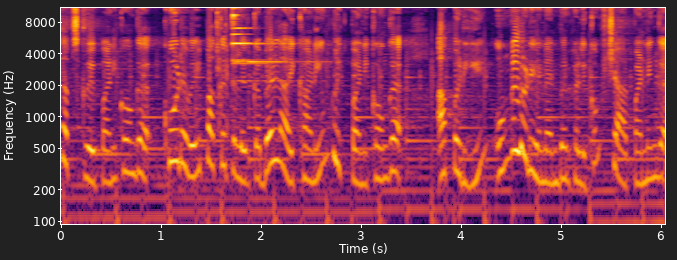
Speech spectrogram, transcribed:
சப்ஸ்கிரைப் பண்ணிக்கோங்க. கூடவே பக்கத்தில் இருக்க பெல் ஐக்கானையும் கிளிக் பண்ணிக்கோங்க. அப்படியே உங்களுடைய நண்பர்களுக்கும் ஷேர் பண்ணுங்க.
